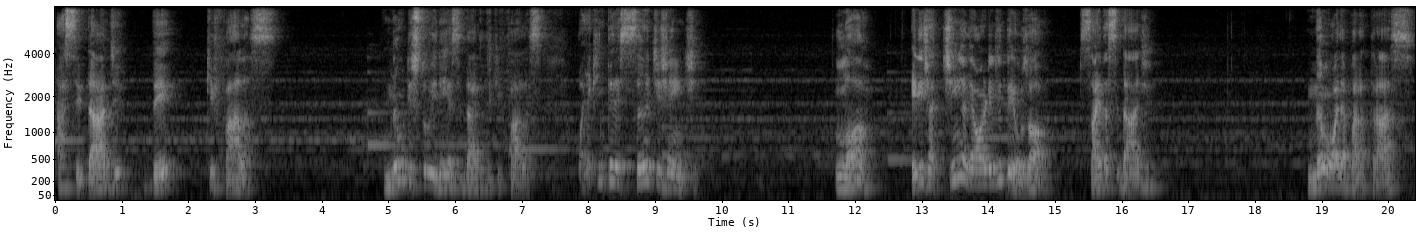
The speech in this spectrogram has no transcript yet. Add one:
a cidade de que falas. Não destruirei a cidade de que falas. Olha que interessante, gente. Ló, ele já tinha ali a ordem de Deus, ó, sai da cidade, não olha para trás.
